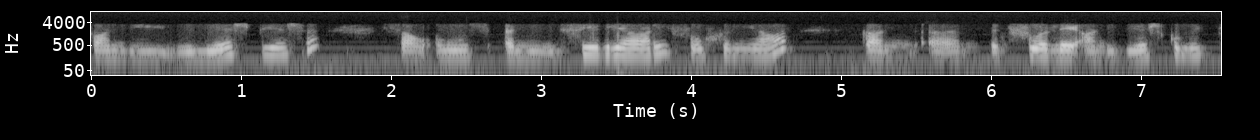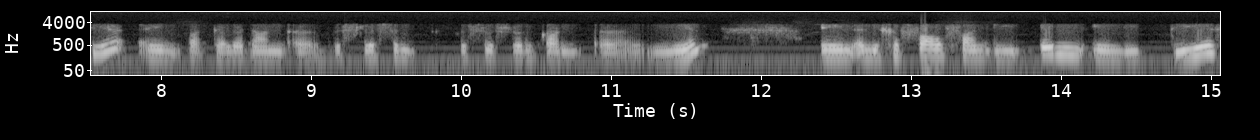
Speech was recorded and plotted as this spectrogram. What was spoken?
van die leersbeurse sal ons in Februarie volgende jaar kan uh, dit voorlê aan die beurskomitee en wat hulle dan 'n uh, beslissing beslissing kan uh, neem. En in die geval van die N en die D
